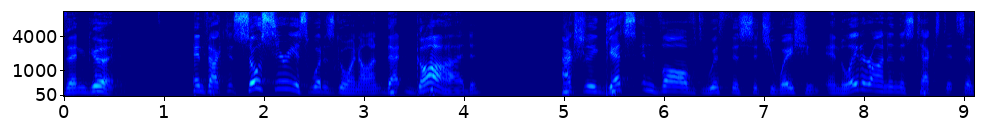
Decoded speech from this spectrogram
than good. In fact, it's so serious what is going on that God actually gets involved with this situation. And later on in this text, it says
